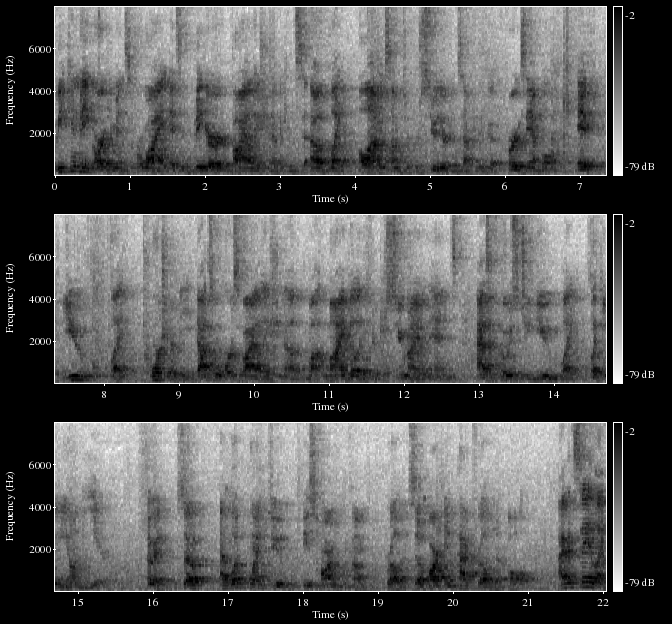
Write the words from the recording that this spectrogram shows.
We can make arguments for why it's a bigger violation of a of like allowing someone to pursue their conceptually good. For example, if you like torture me, that's a worse violation of my, my ability to pursue my own ends, as opposed to you like flicking me on the ear. Okay, so at what point do these harms become relevant? So are impacts relevant at all? I would say like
